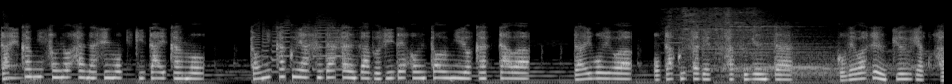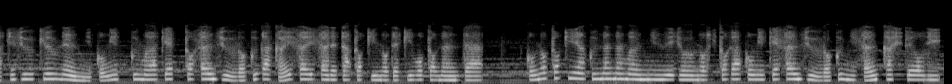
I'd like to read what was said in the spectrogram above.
確かにその話も聞きたいかも。とにかく安田さんが無事で本当に良かったわ。第5位は、オタク差別発言だ。これは1989年にコミックマーケット36が開催された時の出来事なんだ。この時約7万人以上の人がコミケ36に参加しており、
